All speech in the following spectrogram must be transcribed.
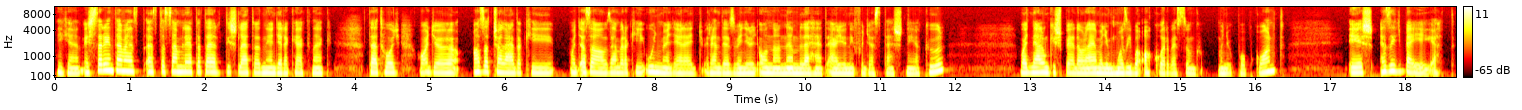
Igen, és szerintem ezt, ezt a szemléletet is lehet adni a gyerekeknek. Tehát, hogy, hogy az a család, aki, vagy az az ember, aki úgy megy el egy rendezvényre, hogy onnan nem lehet eljönni fogyasztás nélkül, vagy nálunk is például elmegyünk moziba, akkor veszünk mondjuk popcornt, és ez így beégett,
